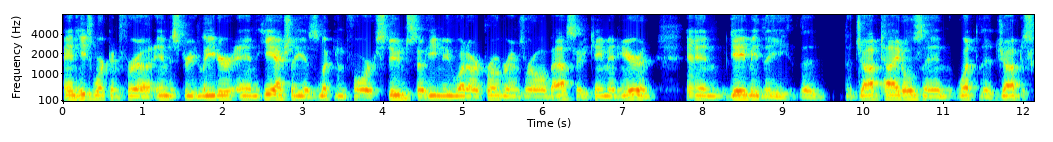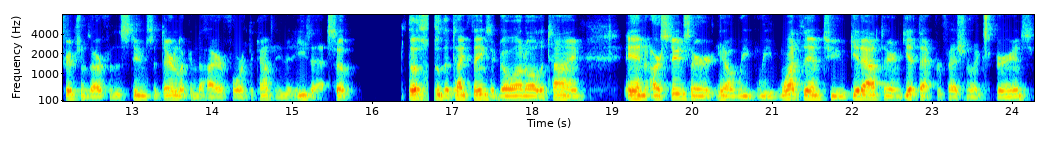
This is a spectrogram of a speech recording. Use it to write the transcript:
and he's working for an industry leader and he actually is looking for students. So he knew what our programs were all about. So he came in here and, and gave me the, the, the job titles and what the job descriptions are for the students that they're looking to hire for at the company that he's at. So those are the type things that go on all the time and our students are you know we we want them to get out there and get that professional experience.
